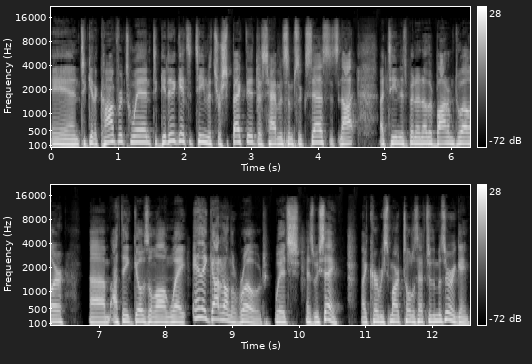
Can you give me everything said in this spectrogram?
and to get a conference win, to get it against a team that's respected, that's having some success. It's not a team that's been another bottom dweller. Um, I think goes a long way. And they got it on the road, which, as we say, like Kirby Smart told us after the Missouri game,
